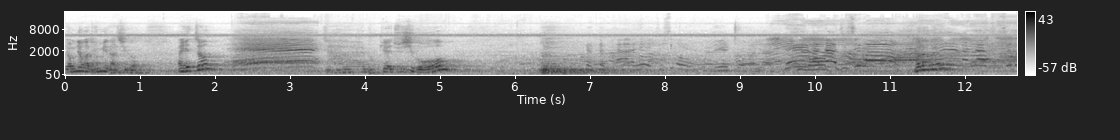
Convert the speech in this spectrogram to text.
염려가 됩니다 지금 알겠죠? 네. 잘 복귀해 주시고 다리 주시고 내일 또 만나 내일 만나 주시고 뭐라고요? 내일 만나 주시고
